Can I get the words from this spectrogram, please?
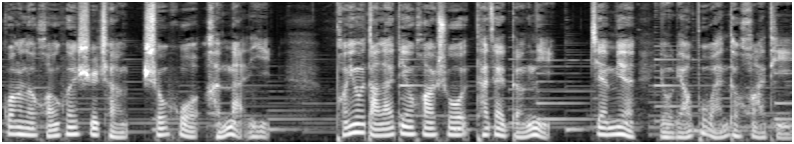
逛了黄昏市场，收获很满意。朋友打来电话说他在等你，见面有聊不完的话题。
